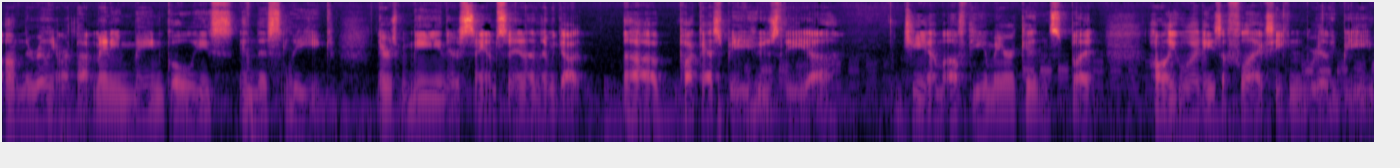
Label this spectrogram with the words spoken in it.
Um, there really aren't that many main goalies in this league. There's me, there's Samson, and then we got uh, Puck SB, who's the uh, GM of the Americans. But Hollywood, he's a flex. He can really be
